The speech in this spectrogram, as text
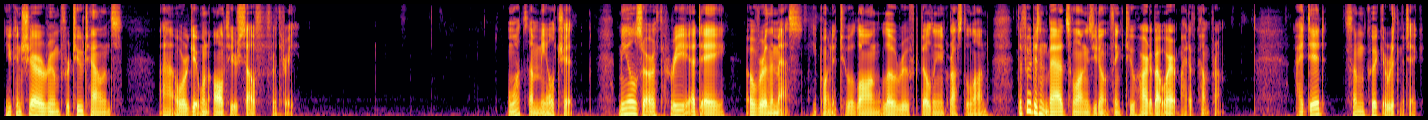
You can share a room for two talents, uh, or get one all to yourself for three. What's a meal chit? Meals are three a day over in the mess. He pointed to a long, low roofed building across the lawn. The food isn't bad so long as you don't think too hard about where it might have come from. I did some quick arithmetic.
